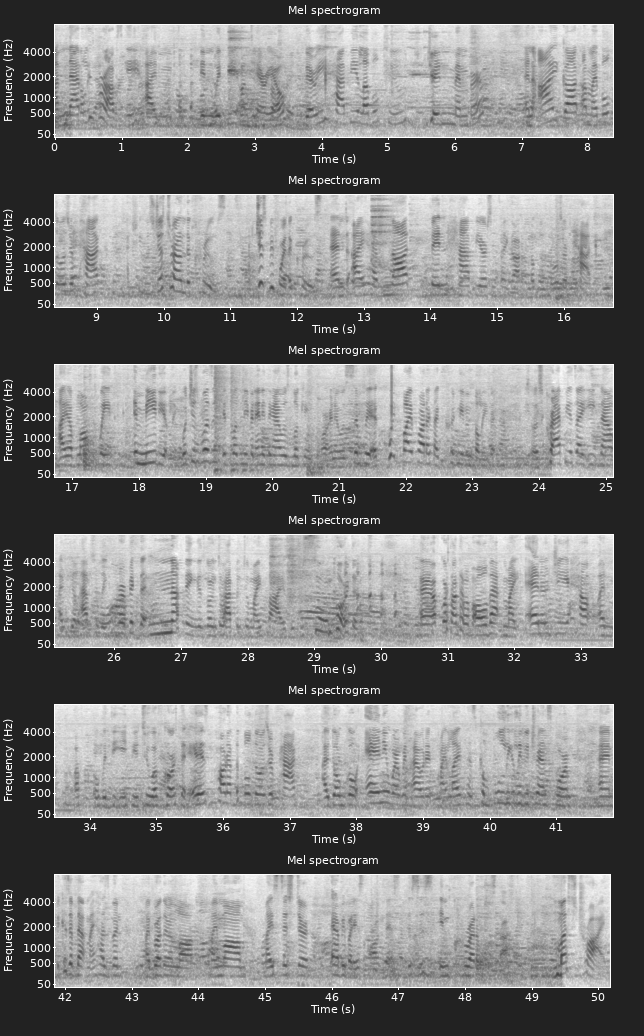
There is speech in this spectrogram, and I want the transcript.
I'm Natalie Zborowski. I'm in Whitby, Ontario. Very happy level two gin member. And I got on my bulldozer pack, actually was just around the cruise, just before the cruise. And I have not been happier since I got on the bulldozer pack. I have lost weight immediately, which is wasn't it wasn't even anything I was looking for, and it was simply a quick byproduct. I couldn't even believe it. So as crappy as I eat now, I feel absolutely perfect. That nothing is going to happen to my thighs, which is so important. And of course, on top of all that, my energy, how I'm with the EP2, of course, that is part of the bulldozer pack. I don't go anywhere without it. My life has completely been transformed, and because of that, my husband, my brother-in-law, my mom, my sister, everybody's on this. This is incredible stuff. Must try.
